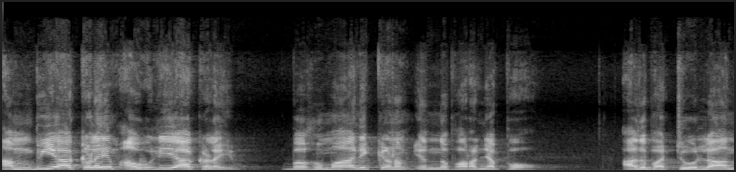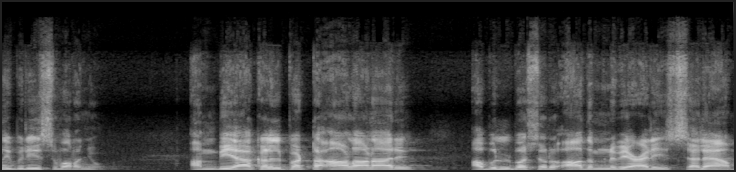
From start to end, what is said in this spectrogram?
അമ്പിയാക്കളെയും ഔലിയാക്കളെയും ബഹുമാനിക്കണം എന്ന് പറഞ്ഞപ്പോൾ അത് പറ്റൂല്ല എന്ന് ഇബിലീസ് പറഞ്ഞു. അമ്പിയാക്കളിൽപ്പെട്ട ആളാണ് ആര്? അബുൽ ബഷർ ആദം നബി അലി സലാം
